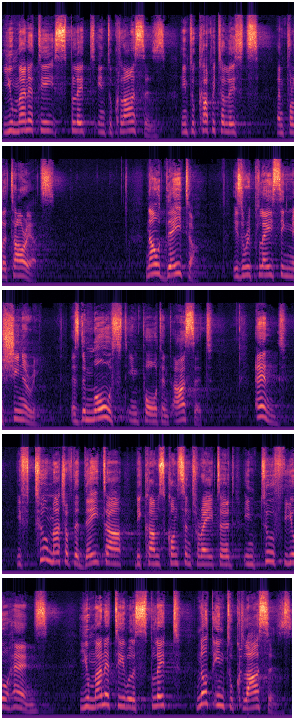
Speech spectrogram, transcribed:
humanity split into classes, into capitalists and proletariats. Now, data is replacing machinery as the most important asset. And if too much of the data becomes concentrated in too few hands, humanity will split not into classes,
